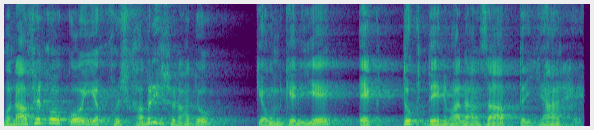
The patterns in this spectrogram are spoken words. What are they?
منافقوں کو یہ خوشخبری سنا دو کہ ان کے لیے ایک دکھ دینے والا عذاب تیار ہے۔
